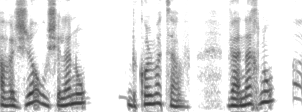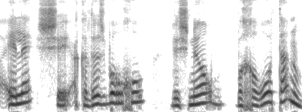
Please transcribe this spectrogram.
אבל שניאור הוא שלנו בכל מצב. ואנחנו אלה שהקדוש ברוך הוא ושניאור בחרו אותנו.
